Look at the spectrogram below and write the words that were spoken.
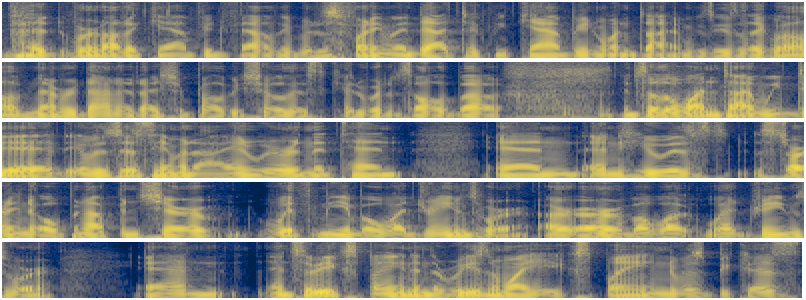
but we're not a camping family. But it's funny. My dad took me camping one time because he was like, "Well, I've never done it. I should probably show this kid what it's all about." And so the one time we did, it was just him and I, and we were in the tent, and and he was starting to open up and share with me about what dreams were, or, or about what wet dreams were. And and so he explained, and the reason why he explained was because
